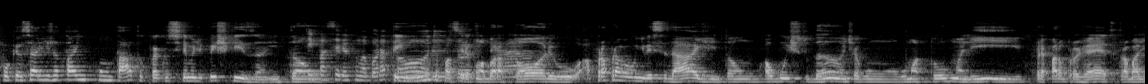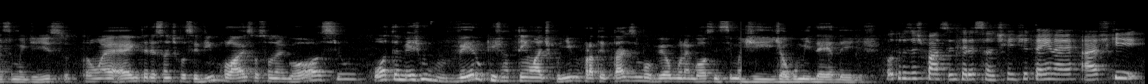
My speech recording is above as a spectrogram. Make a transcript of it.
porque você ali já está em contato com o ecossistema de pesquisa. Então, Tem parceria com Tem laboratório. muita parceria com laboratório, a própria universidade, então algum estudante, algum, alguma turma ali prepara um projeto, trabalha em cima disso. Então é, é interessante você vincular isso ao seu negócio ou até mesmo ver o que já tem lá disponível para tentar desenvolver algum negócio em cima de, de alguma ideia deles. Outros espaços interessantes que a gente tem, né? Acho que,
